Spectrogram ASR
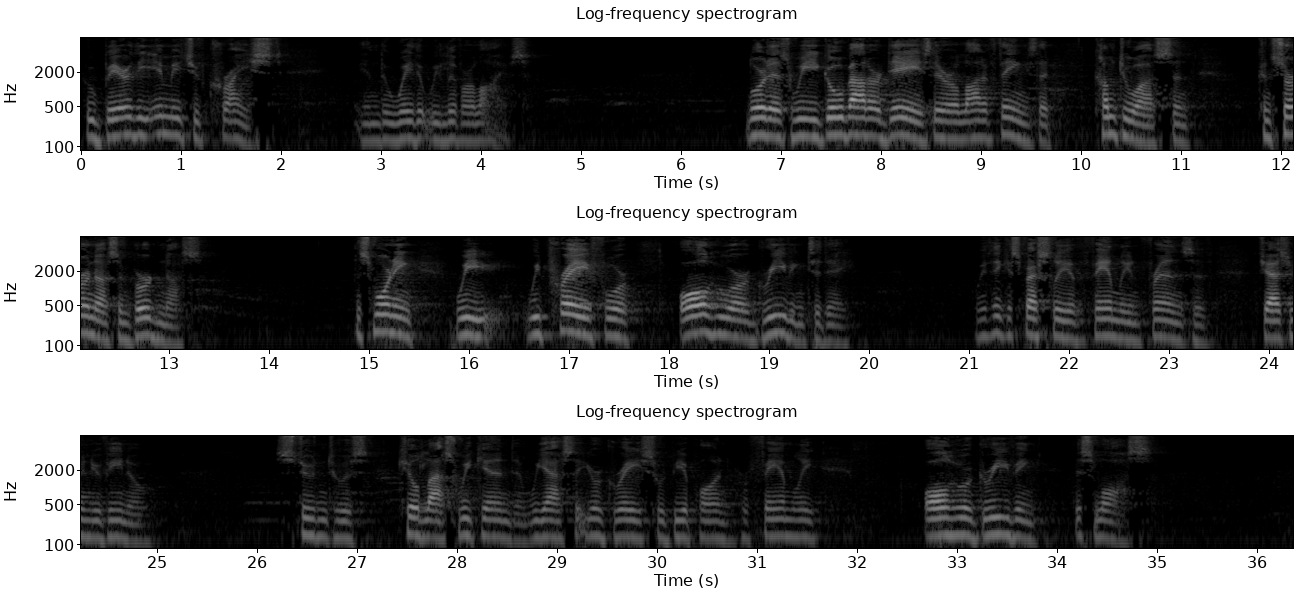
who bear the image of Christ in the way that we live our lives. Lord, as we go about our days, there are a lot of things that come to us and concern us and burden us. This morning, we, we pray for all who are grieving today. We think especially of family and friends of Jasmine Uvino, student who is killed last weekend, and we ask that your grace would be upon her family, all who are grieving this loss.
